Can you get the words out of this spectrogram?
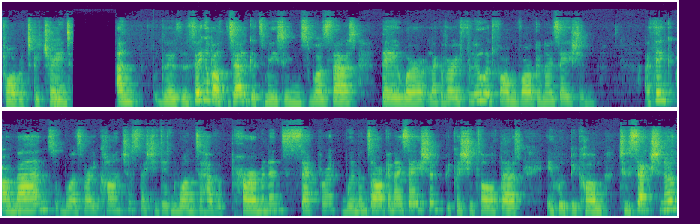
forward to be trained. And the, the thing about the delegates meetings was that they were like a very fluid form of organization. I think Armand was very conscious that she didn't want to have a permanent, separate women's organization because she thought that it would become too sectional.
